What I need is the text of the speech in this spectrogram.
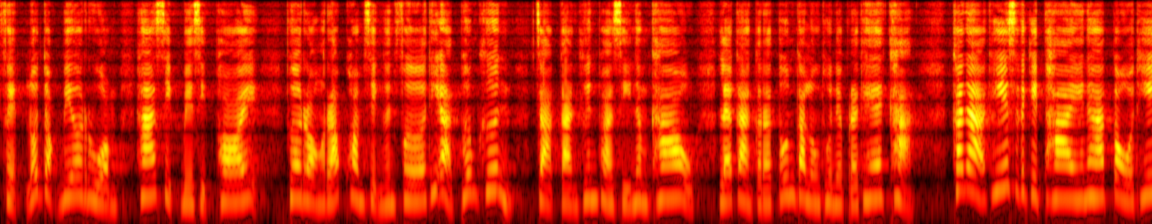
เฟดลดดอกเบี้ยรวม 50 เบสิสพอยต์เพื่อรองรับความเสี่ยงเงินเฟอ้อที่อาจเพิ่มขึ้น จากการขึ้นภาษีนำเข้า และการกระตุ้นการลงทุนในประเทศค่ะ ขณะที่เศรษฐกิจไทยนะคะโตที่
